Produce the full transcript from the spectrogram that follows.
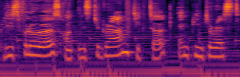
Please follow us on Instagram, TikTok, and Pinterest.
